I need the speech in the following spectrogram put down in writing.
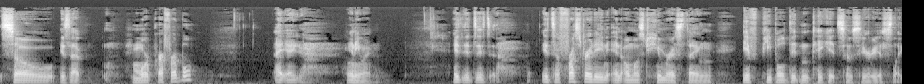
So is that more preferable? I, I anyway, it, it, it's it's a frustrating and almost humorous thing if people didn't take it so seriously.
